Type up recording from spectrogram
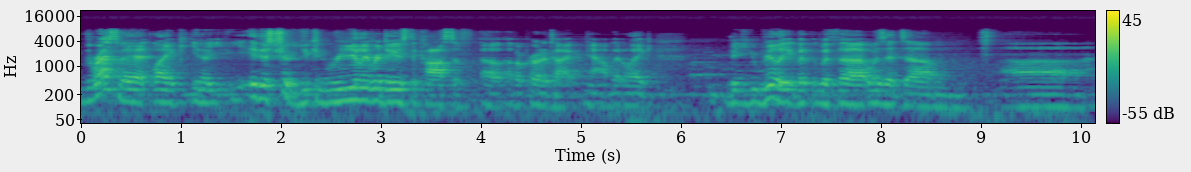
the rest of it, like you know, it is true. You can really reduce the cost of, of, of a prototype now, but like, but you really, but with uh, was it? Um, uh,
